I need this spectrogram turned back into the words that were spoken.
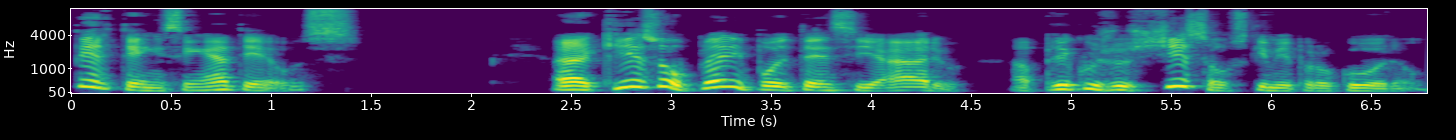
pertencem a Deus. Aqui sou plenipotenciário, aplico justiça aos que me procuram.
